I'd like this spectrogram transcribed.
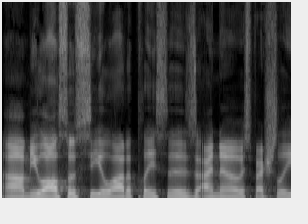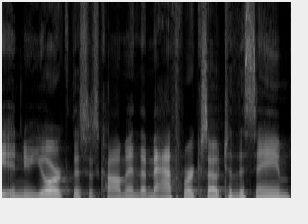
Um, you'll also see a lot of places, I know, especially in New York, this is common. The math works out to the same,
